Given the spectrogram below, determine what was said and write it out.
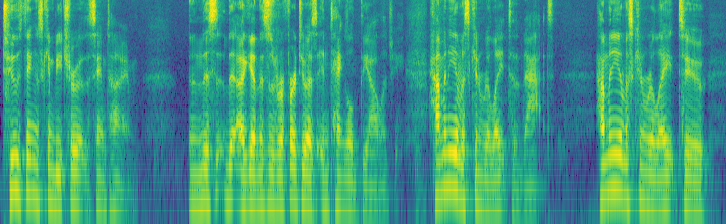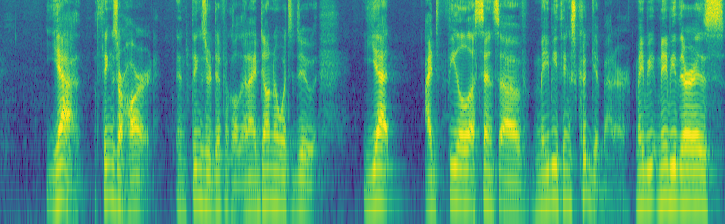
Two things can be true at the same time. And this, again, this is referred to as entangled theology. How many of us can relate to that? How many of us can relate to, yeah, things are hard and things are difficult and I don't know what to do, yet I'd feel a sense of maybe things could get better. Maybe, maybe there is,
